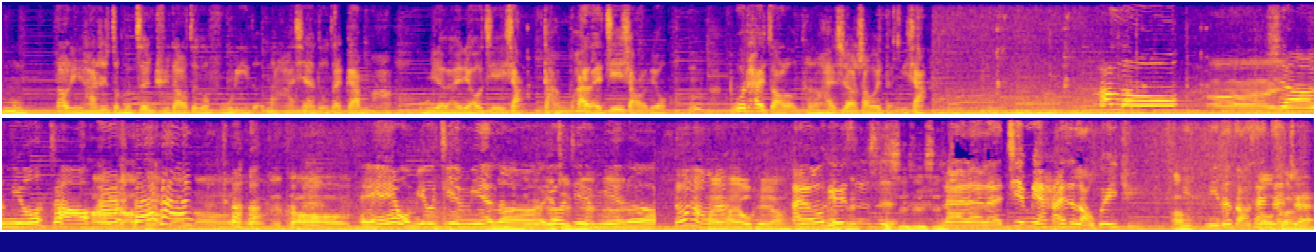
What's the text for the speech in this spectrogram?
嗯，到底他是怎么争取到这个福利的？那他现在都在干嘛？我们也来了解一下。赶快来接小牛。嗯，不过太早了，可能还是要稍微等一下。Hello，小牛早安。早。哎，我们又见面了，又见面了。都好吗？还还 OK 啊，还 OK 是不是？是是是。来来来，见面还是老规矩。你你的早餐在这儿，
